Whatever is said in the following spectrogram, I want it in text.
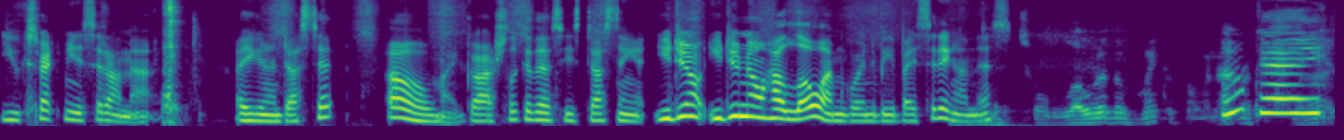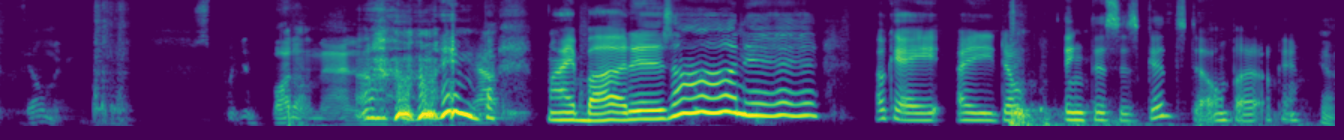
You expect me to sit on that? Are you going to dust it? Oh my gosh, look at this. He's dusting it. You do know, you do know how low I'm going to be by sitting on this. So lower the microphone. We're not, Okay. We're not filming. Just put your butt on that. my, bu- my butt is on it. Okay, I don't think this is good still, but okay. Yeah,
